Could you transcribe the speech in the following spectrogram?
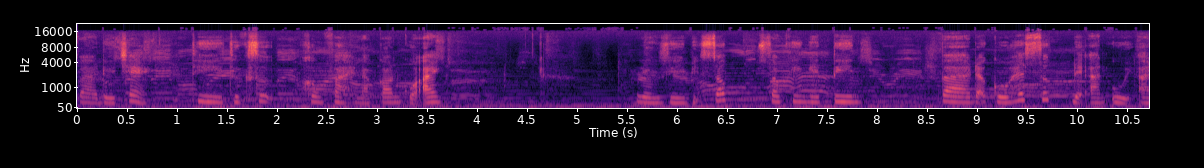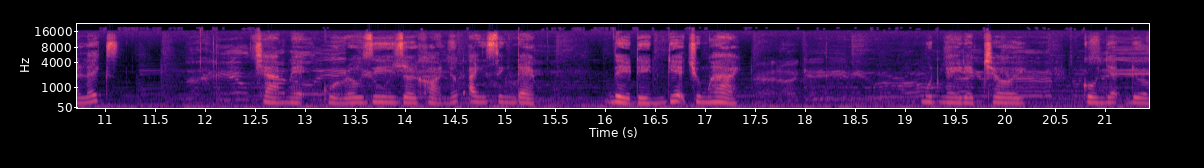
Và đứa trẻ thì thực sự không phải là con của anh. Rosie bị sốc sau khi nghe tin và đã cố hết sức để an ủi Alex. Cha mẹ của Rosie rời khỏi nước Anh xinh đẹp để đến địa Trung Hải. Một ngày đẹp trời, cô nhận được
